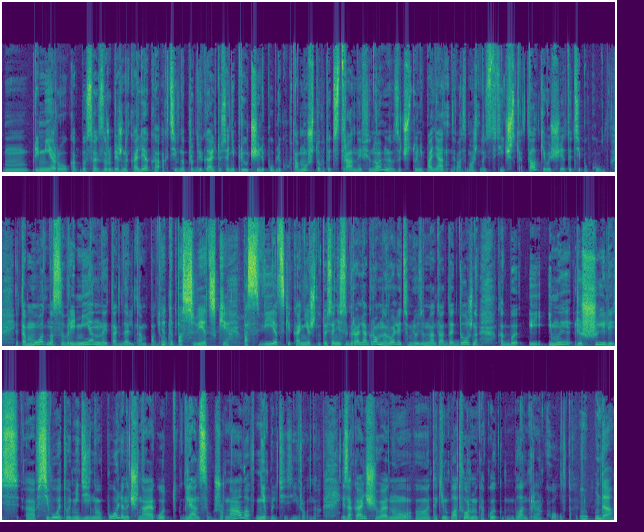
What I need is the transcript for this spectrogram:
примеру как бы своих зарубежных коллег, активно продвигали. То есть они приучили публику к тому, что вот эти странные феномены, зачастую непонятные, возможно, эстетически отталкивающие, это типа кул. Cool. Это модно, современно и так далее, там подобное. Это по-светски. По-светски, конечно. То есть они сыграли огромную роль, этим людям надо отдать должное. Как бы, и, и мы решились э, всего этого медийного поля, начиная от глянцевых журналов, не политизированных, и заканчивая, ну, э, такими платформами, какой была, например, Колта. Да.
